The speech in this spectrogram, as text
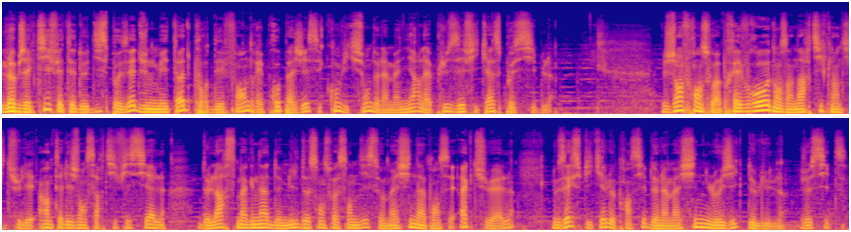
L'objectif était de disposer d'une méthode pour défendre et propager ses convictions de la manière la plus efficace possible. Jean-François Prévraud, dans un article intitulé Intelligence artificielle de l'Ars Magna de 1270 aux machines à penser actuelles, nous expliquait le principe de la machine logique de Lull. Je cite.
